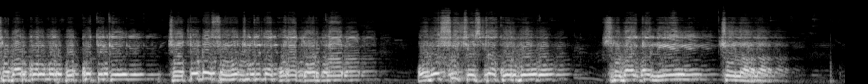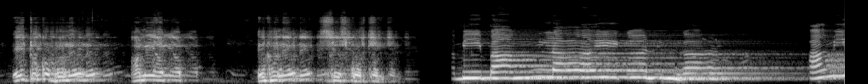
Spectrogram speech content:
সবার কলমের পক্ষ থেকে যতটা সহযোগিতা করা দরকার, অবশ্যই চেষ্টা করব সবাইকে নিয়ে চলা। এইটুকু বলে আমি এখানে শেষ করছি। আমি বাংলায় গান গাই, আমি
